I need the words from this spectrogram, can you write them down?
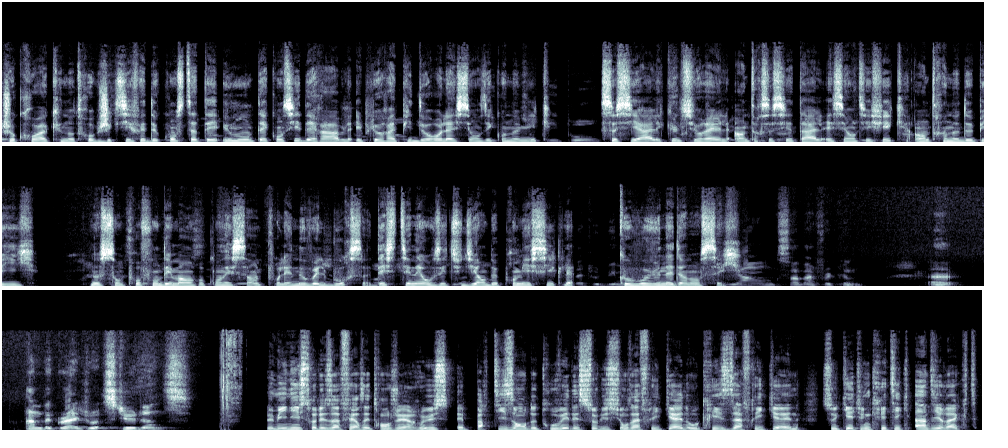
je crois que notre objectif est de constater une montée considérable et plus rapide de relations économiques, sociales, culturelles, intersociétales et scientifiques entre nos deux pays. Nous sommes profondément reconnaissants pour les nouvelles bourses destinées aux étudiants de premier cycle que vous venez d'annoncer. Le ministre des Affaires étrangères russe est partisan de trouver des solutions africaines aux crises africaines, ce qui est une critique indirecte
